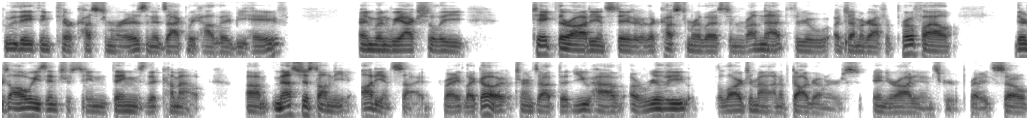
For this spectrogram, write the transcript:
who they think their customer is and exactly how they behave. And when we actually take their audience data or their customer list and run that through a demographic profile, there's always interesting things that come out. Um, and that's just on the audience side, right? Like, oh, it turns out that you have a really large amount of dog owners in your audience group, right? So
